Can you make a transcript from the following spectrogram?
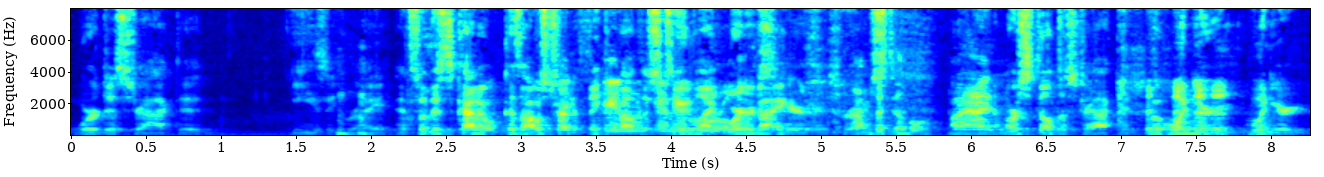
we're distracted easy, right? and so this is kind of because I was trying to think And about this too. Like, where did. I hear this? Right? I'm still. I, we're still distracted, but when you're when you're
